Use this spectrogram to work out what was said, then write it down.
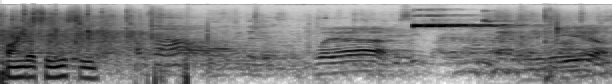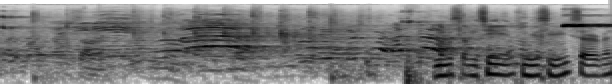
Point goes to UC. What up? Yeah. Number 17 from UC serving.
